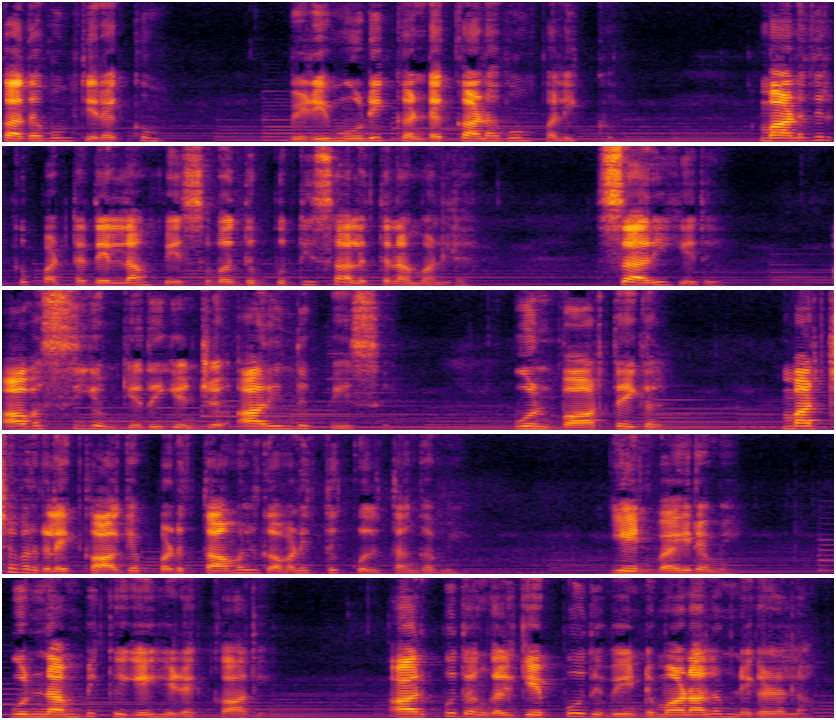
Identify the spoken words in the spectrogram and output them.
கதவும் திறக்கும். விழிமூடி கண்ட கனவும் பலிக்கும். மனதிற்கு பட்டதெல்லாம் பேசுவது புத்திசாலித்தனம் அல்ல. சரி எது? அவசியம் எது என்று அறிந்து பேசு. உன் வார்த்தைகள் மற்றவர்களை காயப்படுத்தாமல் கவனித்துக்கொள் தங்கமே. என் வைரமே உன் நம்பிக்கையை இழக்காதே. அற்புதங்கள் எப்போது வேண்டுமானாலும் நிகழலாம்.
